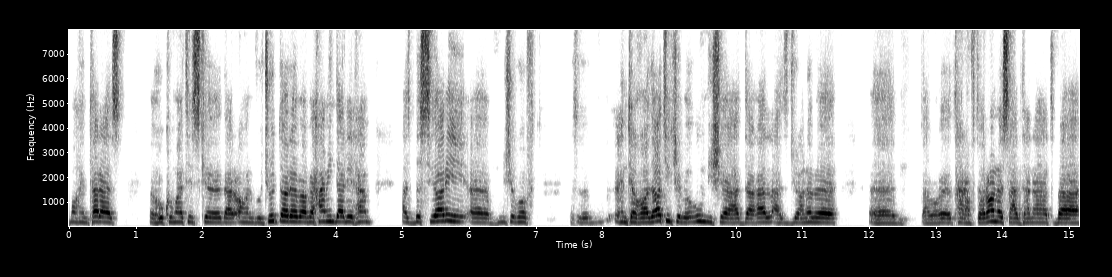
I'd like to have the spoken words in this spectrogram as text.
مهمتر از حکومتی است که در آن وجود داره و به همین دلیل هم از بسیاری میشه گفت انتقاداتی که به او میشه حداقل از جانب در واقع طرفداران سلطنت و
